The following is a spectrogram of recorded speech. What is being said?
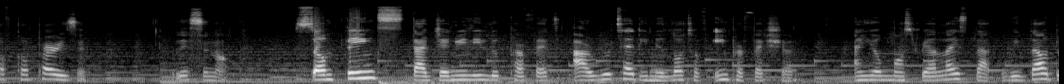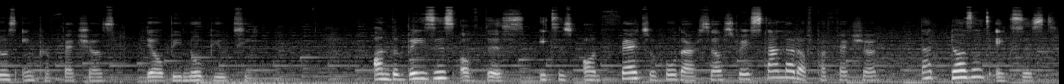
of comparison. Listen up. Some things that genuinely look perfect are rooted in a lot of imperfection, and you must realize that without those imperfections, there will be no beauty. On the basis of this, it is unfair to hold ourselves to a standard of perfection that doesn't exist.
